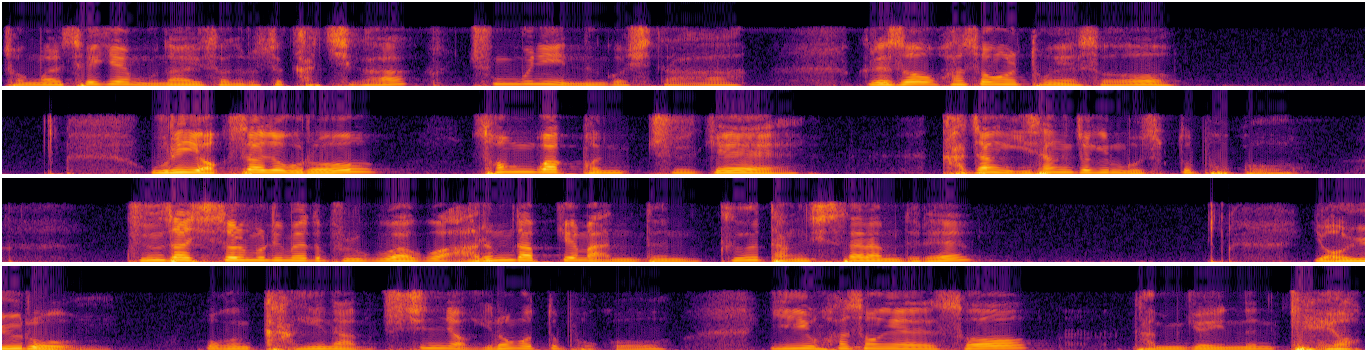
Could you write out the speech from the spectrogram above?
정말 세계 문화유산으로서 가치가 충분히 있는 것이다. 그래서 화성을 통해서 우리 역사적으로 성곽 건축의 가장 이상적인 모습도 보고 군사 시설물임에도 불구하고 아름답게 만든 그 당시 사람들의 여유로움 혹은 강인함, 추진력 이런 것도 보고 이 화성에서 담겨 있는 개혁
